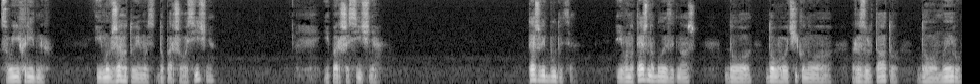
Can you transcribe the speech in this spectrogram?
своїх рідних. І ми вже готуємось до 1 січня. І 1 січня теж відбудеться. І воно теж наблизить нас до довгоочікуваного результату, до миру.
